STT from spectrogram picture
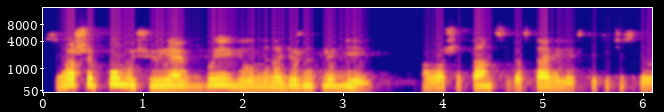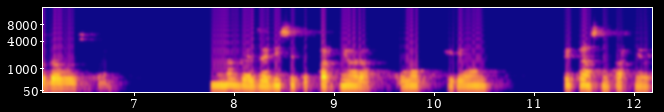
С вашей помощью я выявил ненадежных людей, а ваши танцы доставили эстетическое удовольствие. Многое зависит от партнера. Лоб Кирион прекрасный партнер.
